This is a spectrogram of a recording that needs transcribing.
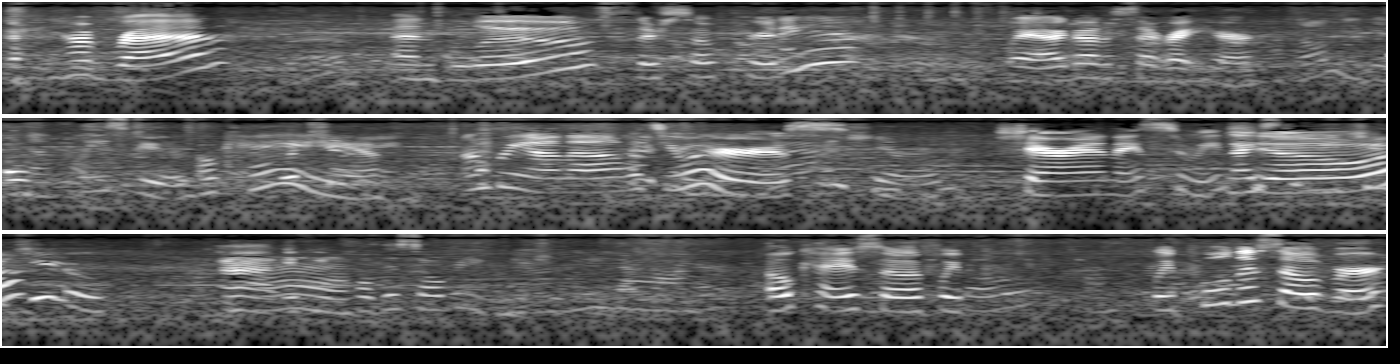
We have red and blues. They're so pretty. Wait, I gotta sit right here. Oh, please do. Okay. What's your name? I'm Brianna. What's yours? I'm Sharon. Sharon, nice to meet Nice you. Nice to meet you too. Uh, if you pull this over, you can get your knee down on it. Okay, so if we if we pull this over,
